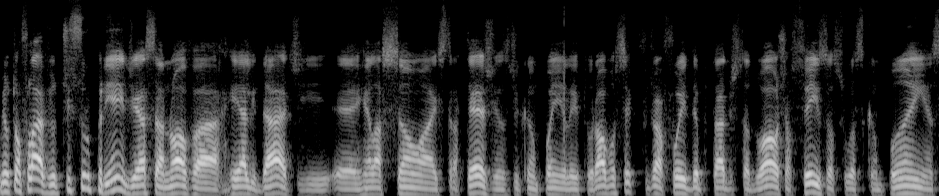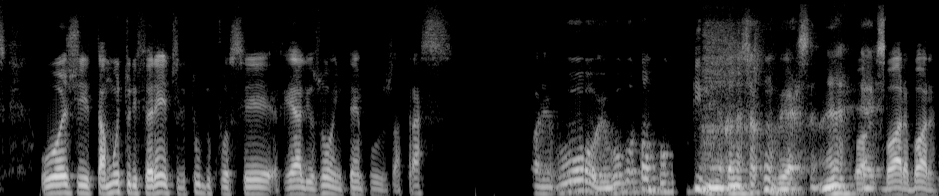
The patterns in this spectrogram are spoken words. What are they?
Milton Flávio, te surpreende essa nova realidade é, em relação a estratégias de campanha eleitoral? Você que já foi deputado estadual, já fez as suas campanhas, hoje está muito diferente de tudo que você realizou em tempos atrás? Olha, eu vou, eu vou botar um pouco de pimenta nessa conversa, né? Bora, é, bora. bora.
